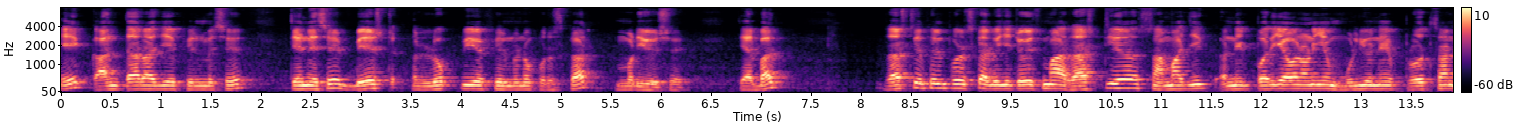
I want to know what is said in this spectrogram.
એ, કાંતારા જે ફિલ્મ છે, તેને છે બેસ્ટ લોકપ્રિય ફિલ્મનો પુરસ્કાર મળ્યો છે. ત્યારબાદ રાષ્ટ્રીય ફિલ્મ પુરસ્કાર બે હજાર ચોવીસમાં રાષ્ટ્રીય, સામાજિક અને પર્યાવરણીય મૂલ્યોને પ્રોત્સાહન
